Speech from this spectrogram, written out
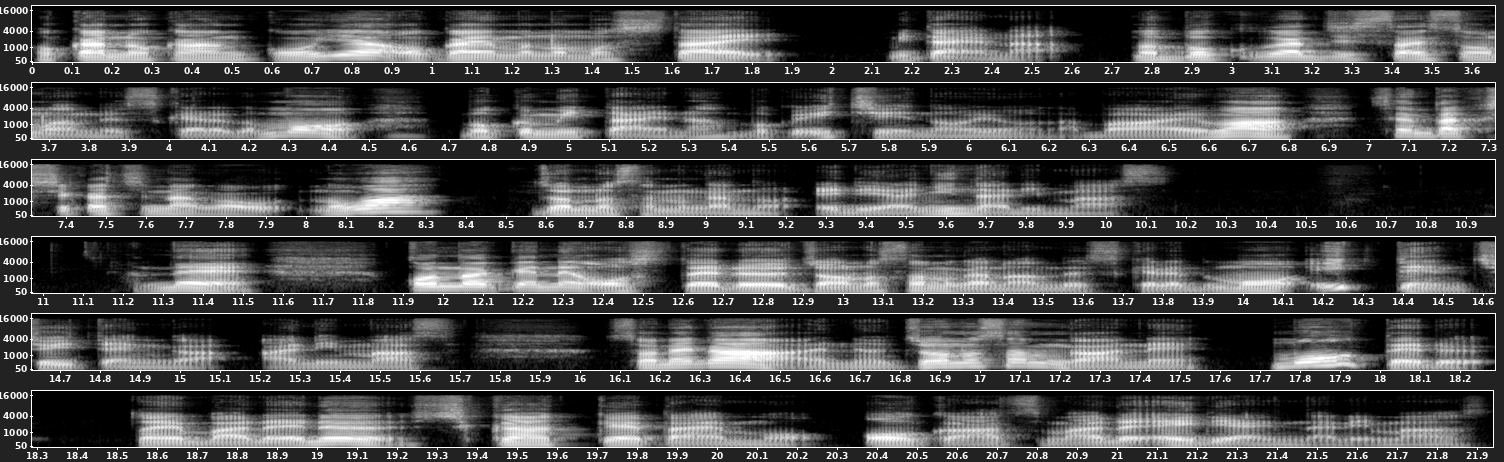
他の観光やお買い物もしたいみたいな、まあ、僕が実際そうなんですけれども、僕みたいな、僕1位のような場合は、選択しがちなのは、ジョン・ノサムガのエリアになります。で、こんだけね、推してるジョン・ノサムガなんですけれども、1点注意点があります。それが、あのジョン・ノサムガはね、モーテルと呼ばれる宿泊形態も多く集まるエリアになります。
